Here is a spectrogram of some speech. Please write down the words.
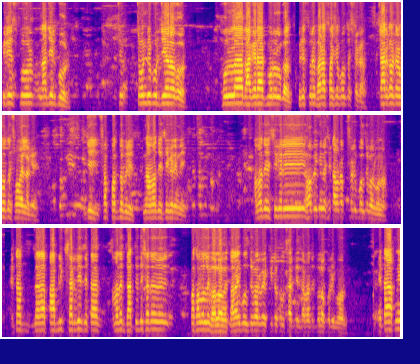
পিরোজপুর নাজিরপুর। চণ্ডীপুর জিয়ানগর, খুলনা বাগেরহাট মোরলগঞ্জ পিরোজপুরে ভাড়া ছয়শো পঞ্চাশ টাকা। চার ঘণ্টার মতন সময় লাগে। জি, সব পদ্ম ব্রিজ। না, আমাদের এসি গাড়ি নেই। আমাদের এসি গাড়ি হবে কিনা সেটা আমরা সঠিক বলতে পারব না। এটা যারা পাবলিক সার্ভিস এটা আমাদের যাত্রীদের সাথে কথা বললে ভালো হবে। তারাই বলতে পারবে কীরকম সার্ভিস আমাদের দোলা পরিবহন। এটা আপনি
